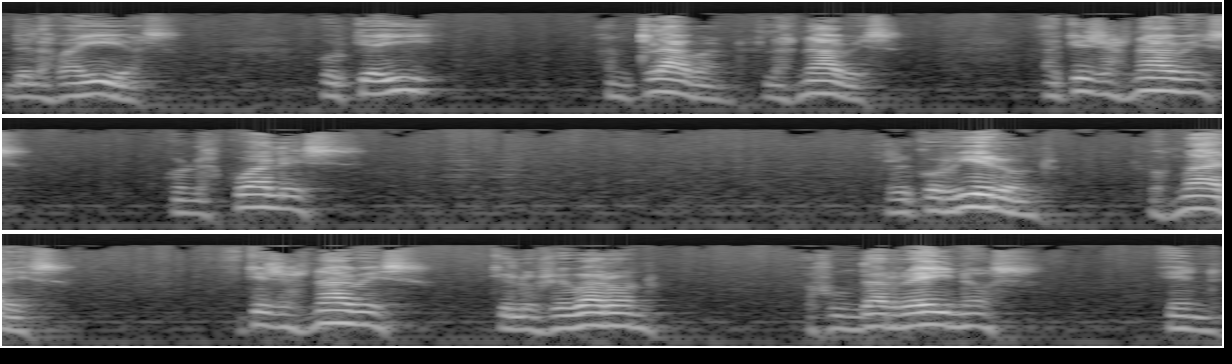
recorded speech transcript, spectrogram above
de las bahías, porque ahí anclaban las naves, aquellas naves con las cuales recorrieron los mares, aquellas naves que los llevaron a fundar reinos en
